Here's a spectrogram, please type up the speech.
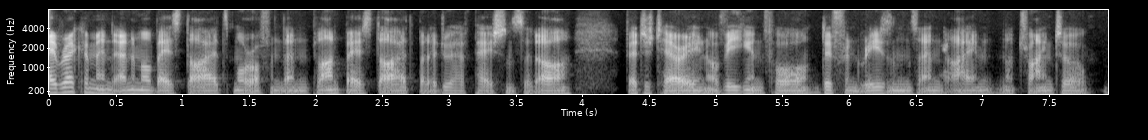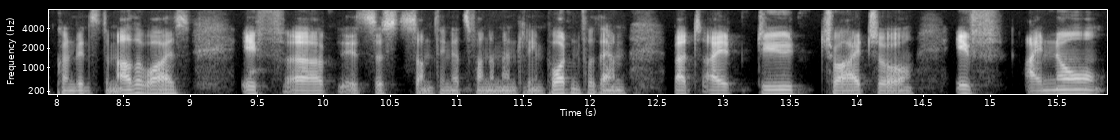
I recommend animal-based diets more often than plant-based diets, but I do have patients that are vegetarian or vegan for different reasons, and I'm not trying to convince them otherwise. If uh, it's just something that's fundamentally important for them, but I do try to, if I know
